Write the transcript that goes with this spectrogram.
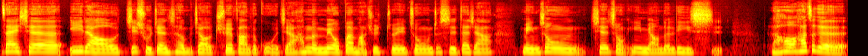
在一些医疗基础建设比较缺乏的国家，他们没有办法去追踪，就是大家民众接种疫苗的历史。然后它这个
